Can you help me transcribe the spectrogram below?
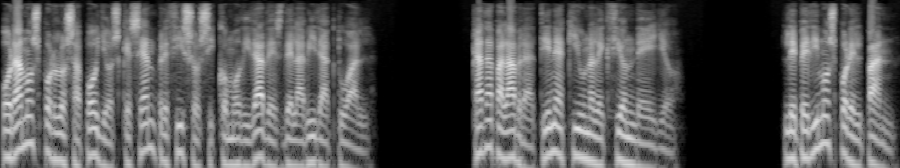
oramos por los apoyos que sean precisos y comodidades de la vida actual. Cada palabra tiene aquí una lección de ello. Le pedimos por el pan,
